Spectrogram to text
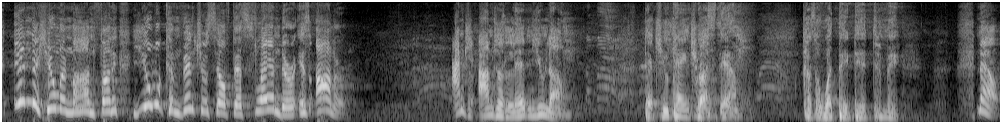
Isn't the human mind funny? You will convince yourself that slander is honor. I'm just, I'm just letting you know that you can't trust them because of what they did to me. Now,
